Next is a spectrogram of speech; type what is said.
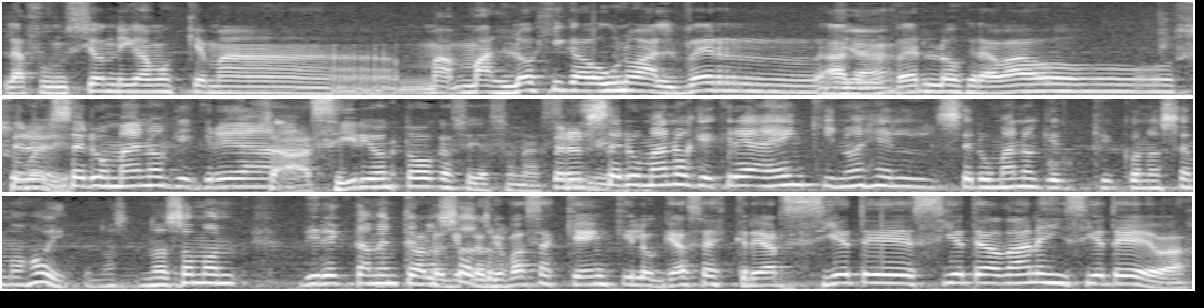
la función digamos que más, más, más lógica uno al ver al Ya. ver los grabados Pero el ser humano que crea. o sea, asirio en todo caso ya son pero el ser humano que crea Enki no es el ser humano que, que conocemos hoy. No, no somos directamente Claro, lo, que, nosotros. lo que pasa es que Enki lo que hace es crear siete, siete Adanes y siete Evas.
